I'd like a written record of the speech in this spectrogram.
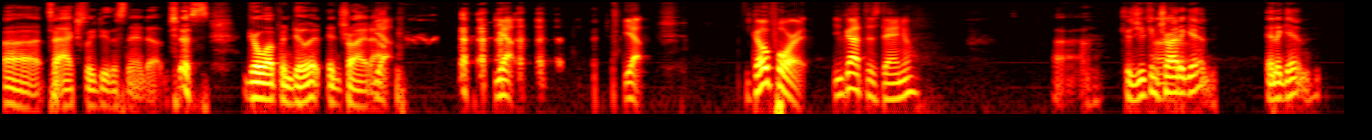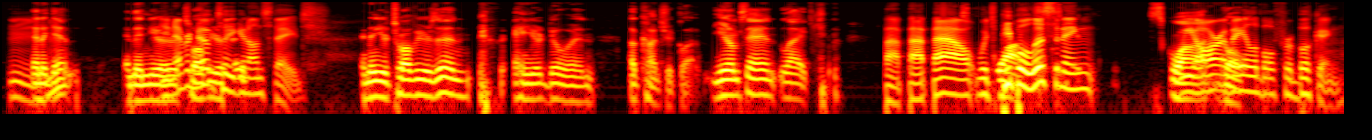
uh, to actually do the stand up. Just go up and do it and try it out. Yeah. Yeah, go for it. You got this, Daniel. Because you can try it Uh, again and again and Mhm. again, and then you're You never know until you get on stage. and then you're 12 years in, and you're doing a country club. You know what I'm saying? Like Bow, bow, bow. Which Squad people listening, squad. we are goal. available for booking.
